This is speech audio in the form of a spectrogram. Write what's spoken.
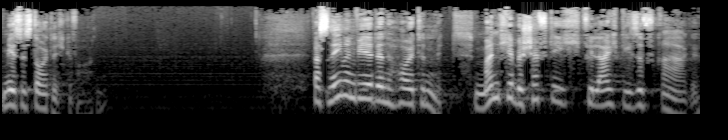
mir ist es deutlich geworden. Was nehmen wir denn heute mit? Manche beschäftigt vielleicht diese Frage.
